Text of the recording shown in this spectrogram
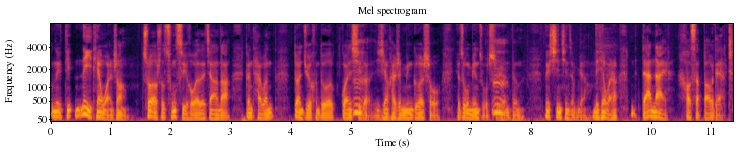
那天那一天晚上，说要说从此以后我要在加拿大跟台湾断绝很多关系了。以前还是民歌手，也做过名主持人等等，那个心情怎么样？那天晚上，That night，how's about that？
